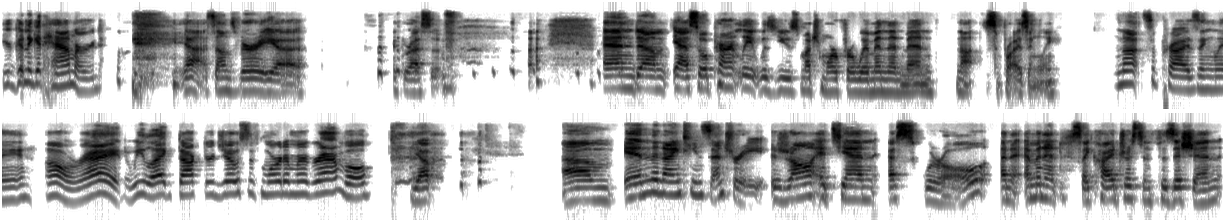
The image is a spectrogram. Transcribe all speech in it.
You're gonna get hammered. yeah it sounds very uh aggressive and um yeah so apparently it was used much more for women than men not surprisingly Not surprisingly. All right. We like Dr. Joseph Mortimer Granville. yep um in the 19th century jean-etienne esquirol an eminent psychiatrist and physician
